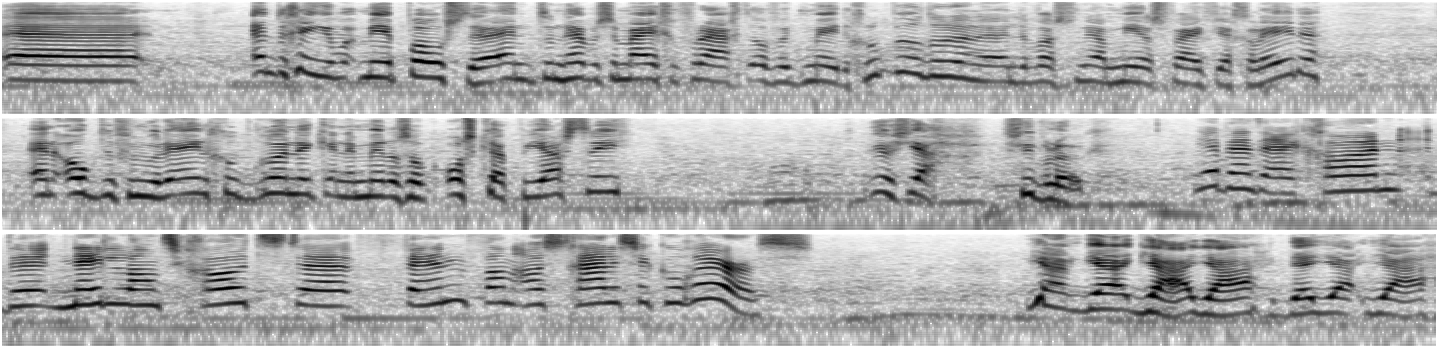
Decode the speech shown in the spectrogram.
Eh, en toen gingen we meer posten. En toen hebben ze mij gevraagd of ik mee de groep wilde runnen. En dat was ja, meer dan vijf jaar geleden. En ook de Formule 1 groep run ik. En inmiddels ook Oscar Piastri. Dus ja, superleuk. Jij bent eigenlijk gewoon de Nederlands grootste fan van Australische coureurs. Ja, ja, ja, ja, ja, ja,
